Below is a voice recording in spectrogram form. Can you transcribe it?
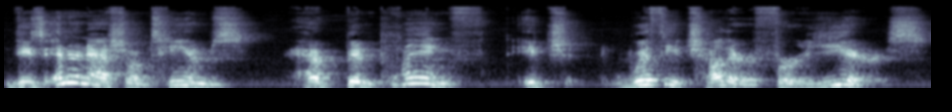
these international teams have been playing each with each other for years,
